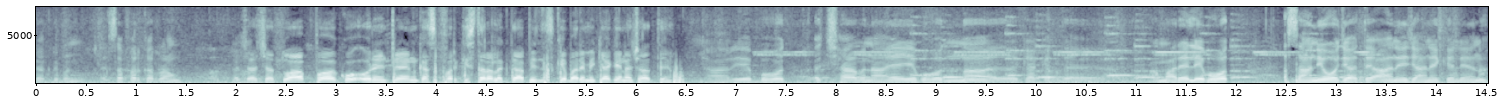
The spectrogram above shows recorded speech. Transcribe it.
तकरीबन सफ़र कर रहा हूँ। अच्छा अच्छा तो आपको ओरेंज ट्रेन का सफ़र किस तरह लगता है? आप इसके बारे में क्या कहना चाहते हैं? यार ये बहुत अच्छा बना है ये बहुत ना क्या कहते हैं हमारे लिए बहुत आसानी हो जाते है आने जाने के लिए ना?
